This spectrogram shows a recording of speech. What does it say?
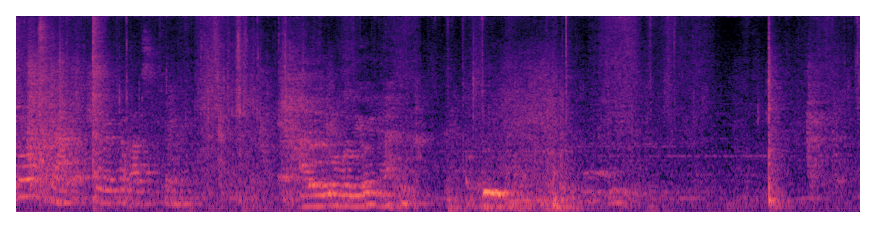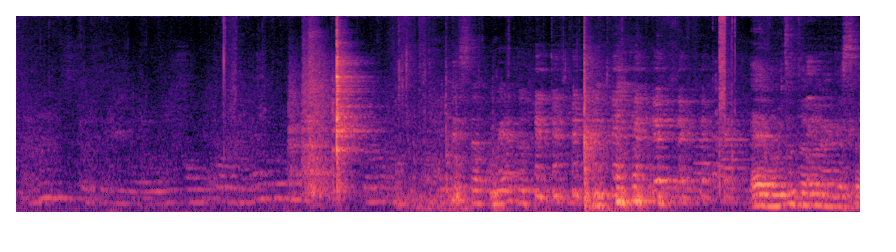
eu olhar, deixa eu ver pra lá se tem. Aí eu vou nem olhar. Você tá com medo? É muito dolorida essa.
